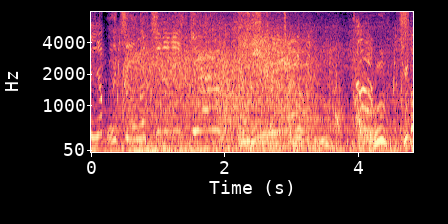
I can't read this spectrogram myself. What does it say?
甘いですよ宇宙の塵にしてやる。そっと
